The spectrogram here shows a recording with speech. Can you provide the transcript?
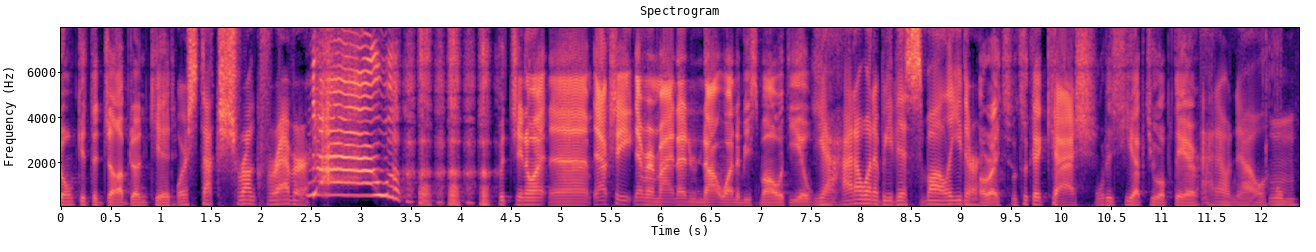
don't get the job done, kid? We're stuck shrunk forever. No! but you know what? Uh, actually, never mind. I do not want to be small with you. Yeah, I don't want to be this small either. All right, let's look at Cash. What is he up to up there? I don't know. Um,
